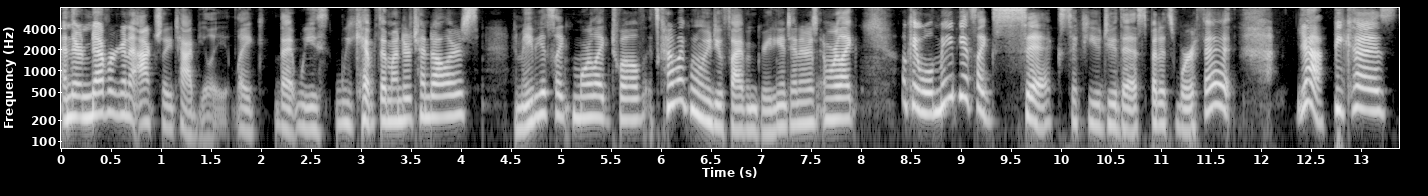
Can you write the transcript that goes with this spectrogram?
and they're never going to actually tabulate like that we we kept them under $10 and maybe it's like more like 12 it's kind of like when we do five ingredient dinners and we're like okay well maybe it's like six if you do this but it's worth it yeah. because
